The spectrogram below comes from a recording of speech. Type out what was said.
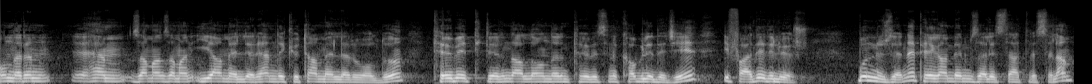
onların e, hem zaman zaman iyi amelleri hem de kötü amelleri olduğu, tevbe ettiklerinde Allah onların tevbesini kabul edeceği ifade ediliyor. Bunun üzerine Peygamberimiz Aleyhisselatü Vesselam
